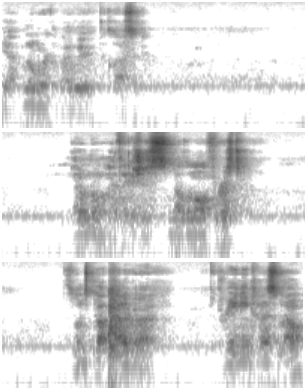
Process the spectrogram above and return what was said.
Yeah, I'm gonna work my way with the classic. I don't know. I think I should smell them all first. This one's got kind of a grainy kind of smell.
